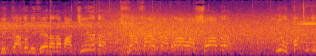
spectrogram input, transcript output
Ricardo Oliveira na batida. Rafael Cabral, a sobra. E o toque de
